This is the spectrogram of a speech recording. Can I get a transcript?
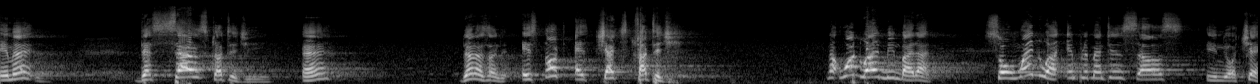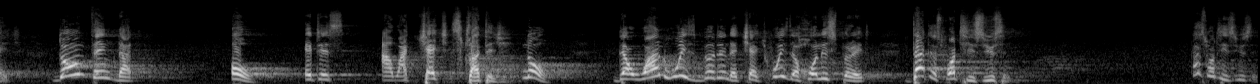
Amen. The cell strategy, eh? Do you understand? It's not a church strategy. Now, what do I mean by that? So, when you are implementing cells in your church, don't think that, oh, it is our church strategy. No. The one who is building the church, who is the Holy Spirit, that is what he's using. That's what he's using.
